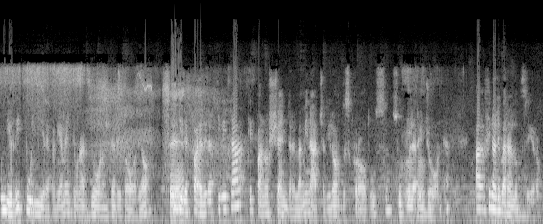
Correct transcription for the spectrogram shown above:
quindi ripulire praticamente una zona, un territorio, sì. dire fare delle attività che fanno scendere la minaccia di Lord Scrotus su quella uh-huh. regione a, fino ad arrivare allo zero.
